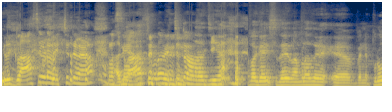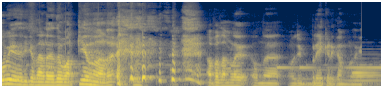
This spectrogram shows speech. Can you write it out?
ഇത് ഗ്ലാസ് ഇവിടെ വെച്ചിട്ട് വേണം ഗ്ലാസ് ഇവിടെ വെച്ചിട്ട് വേണം അത് ചെയ്യാൻ. അപ്പൊ ഗൈസ് ഇത് നമ്മളത് പിന്നെ പ്രൂവ് ചെയ്തിരിക്കുന്നതാണ് ഇത് വർക്ക് ചെയ്യുന്നതാണ്. അപ്പൊ നമ്മൾ ഒന്ന് ഒരു ബ്രേക്ക് എടുക്കാൻ പോകുന്നത്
